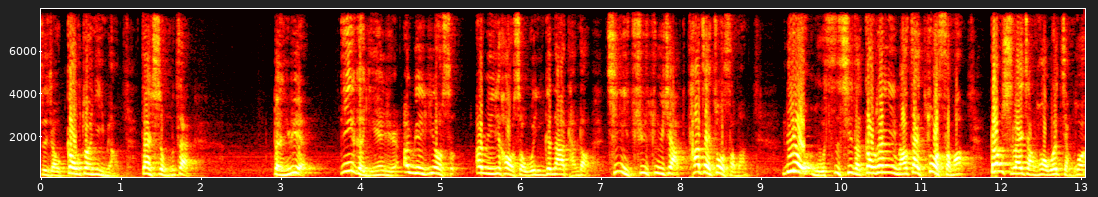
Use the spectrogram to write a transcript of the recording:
这叫高端疫苗。但是我们在本月第一个营业日，二月一号是。二月一号的时候，我已经跟大家谈到，请你去注意一下他在做什么。六五四七的高端疫苗在做什么？当时来讲的话，我讲过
